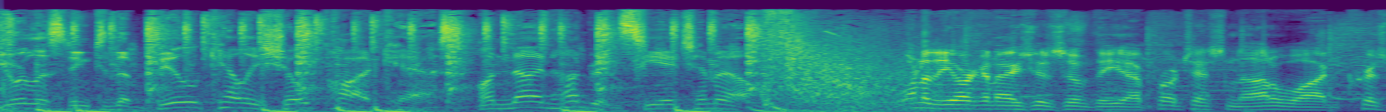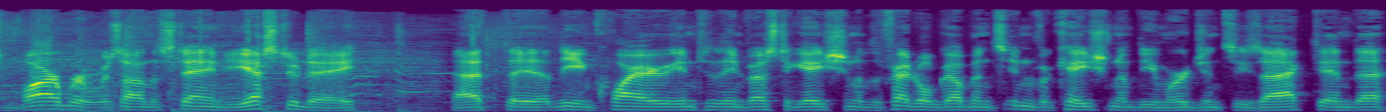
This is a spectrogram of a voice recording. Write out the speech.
You're listening to the Bill Kelly Show podcast on 900 CHML. One of the organizers of the uh, protest in Ottawa, Chris Barber, was on the stand yesterday at the, the inquiry into the investigation of the federal government's invocation of the Emergencies Act. And uh,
